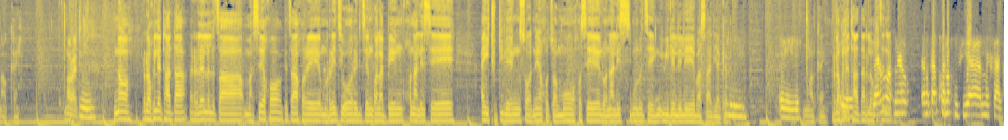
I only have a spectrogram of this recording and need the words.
okay. All right. Mm. no re ragile thata re masego ke tsaya gore moreetsi o reditseng kwa lapeng go na le se a ithutileng sone go tswa mo go se lona le simolotseng ebile le le basadi ya kere eh. Okay. Re ragile thata re le go tsena re ka kgona go sia megala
